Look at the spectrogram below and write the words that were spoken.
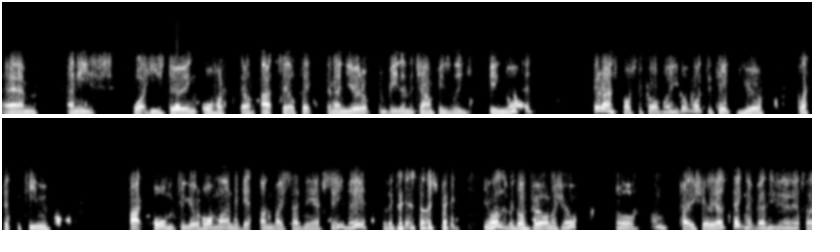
Um, and he's what he's doing over there at Celtic and in Europe and being in the Champions League being noted. You're Ange Postecoglou. You don't want to take your glittering team back home to your homeland to get done by Sydney FC, you? With the greatest of respect, you want them to go and put on a show. So I'm pretty sure he is taking it very seriously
